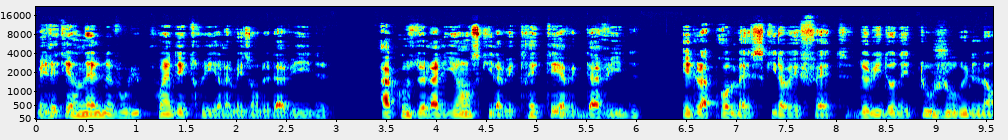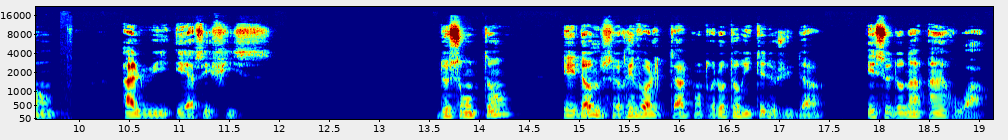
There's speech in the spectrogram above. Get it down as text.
Mais l'Éternel ne voulut point détruire la maison de David, à cause de l'alliance qu'il avait traitée avec David et de la promesse qu'il avait faite de lui donner toujours une lampe à lui et à ses fils. De son temps, Édom se révolta contre l'autorité de Juda et se donna un roi.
